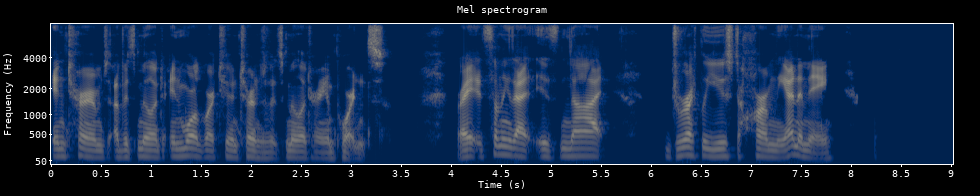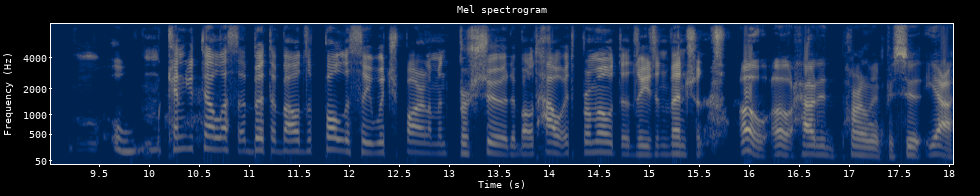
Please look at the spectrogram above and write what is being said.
in terms of its military in World War II in terms of its military importance, right? It's something that is not directly used to harm the enemy, can you tell us a bit about the policy which Parliament pursued about how it promoted these inventions? Oh, oh, how did Parliament pursue? Yeah,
